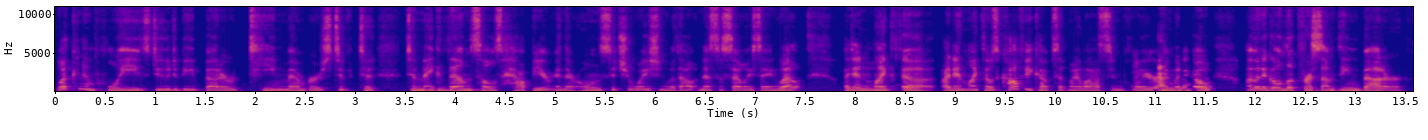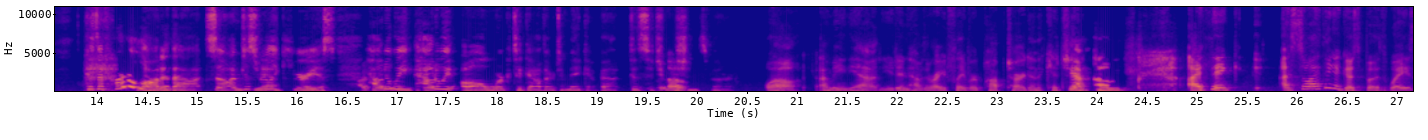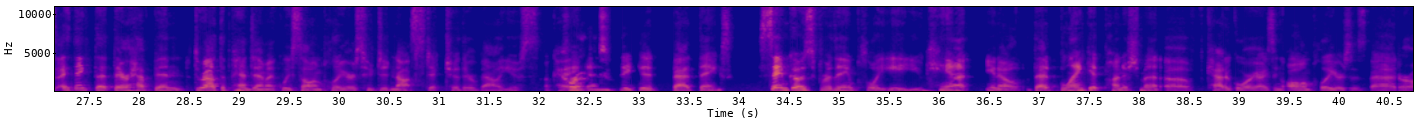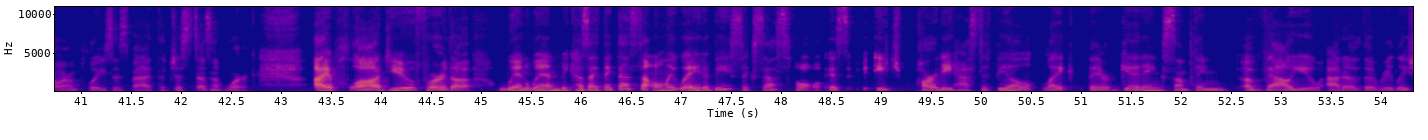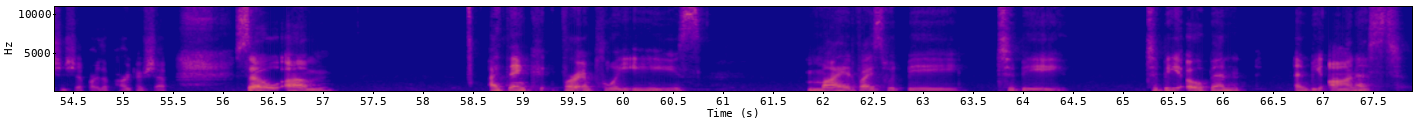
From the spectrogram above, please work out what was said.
what can employees do to be better team members to to to make themselves happier in their own situation without necessarily saying well i didn't mm like the i didn't like those coffee cups at my last employer i'm going to go i'm going to go look for something better because i've heard a lot of that so i'm just yeah. really curious how do we how do we all work together to make it better the oh. situations oh. better well, I mean, yeah, you didn't have the right flavor Pop Tart in the kitchen. Yeah. Um, I think uh, so. I think it goes both ways. I think that there have been throughout the pandemic, we saw employers who did not stick to their values. Okay. Correct. And they did bad things. Same goes for the employee. You can't, you know, that blanket punishment of categorizing all employers as bad or all employees as bad. That just doesn't work. I applaud you for the win-win because I think that's the only way to be successful. Is each party has to feel like they're getting something of value out of the relationship or the partnership. So um I think for employees, my advice would be to be to be open and be honest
